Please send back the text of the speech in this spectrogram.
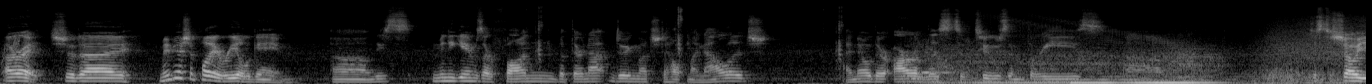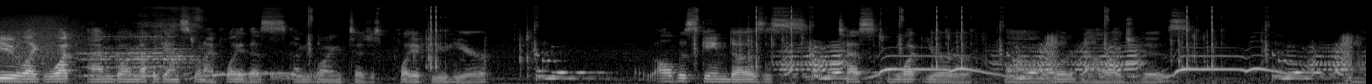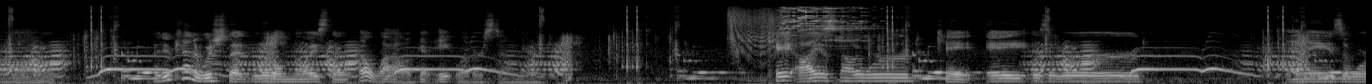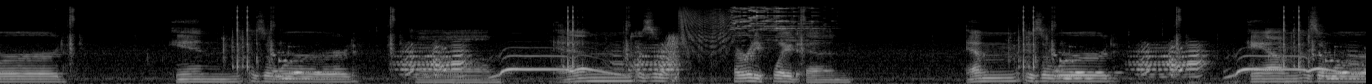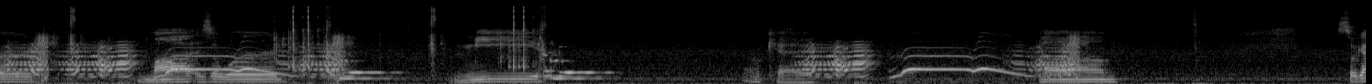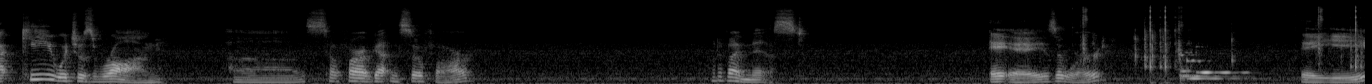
All right. Should I? Maybe I should play a real game. Uh, these mini games are fun, but they're not doing much to help my knowledge. I know there are lists of twos and threes. Um, just to show you like what I'm going up against when I play this, I'm going to just play a few here. All this game does is test what your uh, word knowledge is. Um, I do kind of wish that little noise there... Oh wow, I've got eight letters down there. K-I is not a word. K-A is a word. N-A is a word. In is a word. Um, N is a... I already played N. M is a word. Am is a word. Ma is a word. Me. Okay. Um, so I got key, which was wrong. Uh, so far I've gotten so far. What have I missed? AA is a word. AE.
